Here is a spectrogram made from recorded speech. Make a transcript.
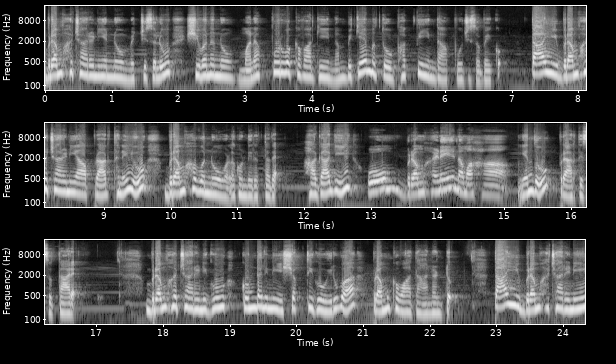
ಬ್ರಹ್ಮಚಾರಿಣಿಯನ್ನು ಮೆಚ್ಚಿಸಲು ಶಿವನನ್ನು ಮನಪೂರ್ವಕವಾಗಿ ನಂಬಿಕೆ ಮತ್ತು ಭಕ್ತಿಯಿಂದ ಪೂಜಿಸಬೇಕು. ತಾಯಿ ಬ್ರಹ್ಮಚಾರಿಣಿಯ ಪ್ರಾರ್ಥನೆಯು ಬ್ರಹ್ಮವನ್ನು ಒಳಗೊಂಡಿರುತ್ತದೆ. ಹಾಗಾಗಿ ಓಂ ಬ್ರಹ್ಮಣೇ ನಮಃ ಎಂದು ಪ್ರಾರ್ಥಿಸುತ್ತಾರೆ. ಬ್ರಹ್ಮಚಾರಿಣಿಗೂ ಕುಂಡಲಿನಿ ಶಕ್ತಿಗೂ ಇರುವ ಪ್ರಮುಖವಾದ ನಂಟು. ತಾಯಿ ಬ್ರಹ್ಮಚಾರಿಣಿ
